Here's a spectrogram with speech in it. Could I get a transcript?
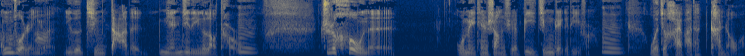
工作人员，哦。一个挺大的年纪的一个老头儿。嗯。之后呢，我每天上学必经这个地方，嗯，我就害怕他看着我，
